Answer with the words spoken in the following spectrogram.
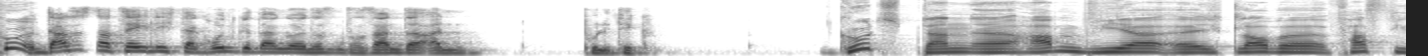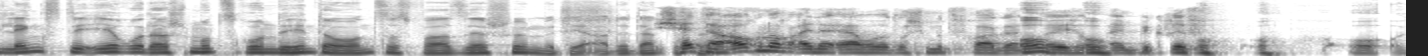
Cool. Und das ist tatsächlich der Grundgedanke und das Interessante an Politik. Gut, dann äh, haben wir, äh, ich glaube, fast die längste Ehre- oder Schmutzrunde hinter uns. Das war sehr schön mit dir, Ade. Danke. Ich hätte auch noch eine Ehre- oder Schmutzfrage an Oh, euch, oh, einen Begriff. Oh, oh, oh,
